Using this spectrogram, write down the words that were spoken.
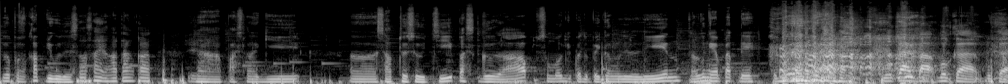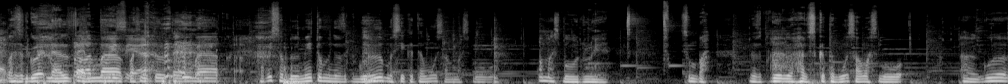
Lu perkap juga udah selesai angkat-angkat. Nah pas lagi eh, Sabtu suci pas gelap semua lagi pada pegang lilin lalu ngepet deh bukan pak, bukan, bukan. maksud gue nah lu tembak pas ya. itu tembak tapi sebelum itu menurut gue lu mesti ketemu sama Mas Bowo Oh mas bawa dulu ya. sumpah menurut gue lu harus ketemu sama Mas Bowo Eh, gue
